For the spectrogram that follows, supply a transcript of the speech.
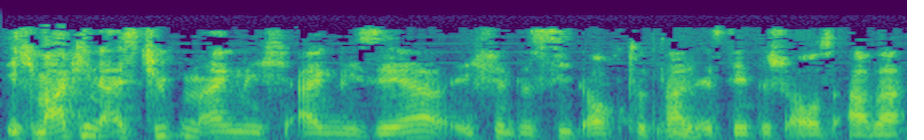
ich mag ihn als Typen eigentlich, eigentlich sehr. Ich finde, es sieht auch total ästhetisch aus, aber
